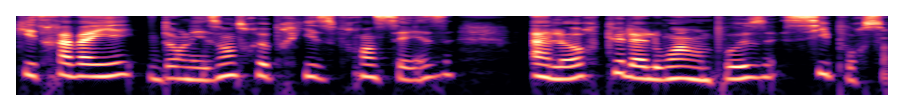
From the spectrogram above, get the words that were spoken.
qui travaillent dans les entreprises françaises, alors que la loi impose 6%.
